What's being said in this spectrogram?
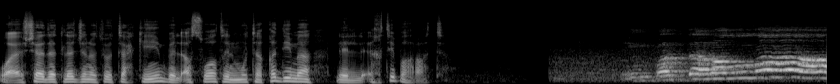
وأشادت لجنة التحكيم بالأصوات المتقدمة للاختبارات. إن قدر الله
